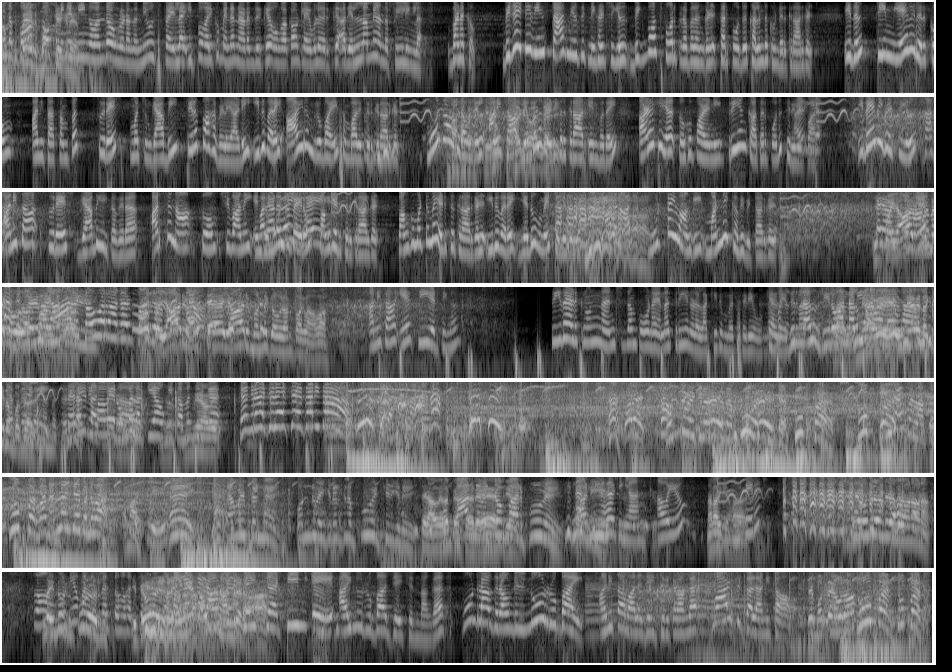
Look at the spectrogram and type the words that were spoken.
இந்த box கிடையாது. நீங்க வந்து உங்களோட அந்த நியூஸ் ஸ்டைல்ல இப்ப வரைக்கும் என்ன நடந்திருக்கு உங்க அக்கவுண்ட்ல எவ்வளவு இருக்கு அது எல்லாமே அந்த ஃபீலிங்ல வணக்கம். விஜய் டிவியின் ஸ்டார் மியூசிக் நிகழ்ச்சியில் பிக் பாஸ் போர் பிரபலங்கள் தற்போது கலந்து கொண்டிருக்கிறார்கள். இதில் டீம் ஏவில் இருக்கும் அனிதா சம்பத் சுரேஷ் மற்றும் கேபி சிறப்பாக விளையாடி இதுவரை ஆயிரம் ரூபாயை சம்பாதித்திருக்கிறார்கள். மூன்றாவது ரவுண்டில் அனிதா எவ்வளவு எடுத்திருக்கிறார் என்பதை அழகிய தொகுப்பாளினி பிரியங்கா தற்போது தெரிவிப்பார். இதே நிகழ்ச்சியில் அனிதா சுரேஷ் கேபியை தவிர அர்ச்சனா சோம் சிவானி என்ற மூன்று பேரும். பங்கெடுத்திருக்கிறார்கள். பங்கு மட்டுமே எடுத்திருக்கிறார்கள். இதுவரை எதுவுமே செய்யவில்லை. அதனால் முட்டை வாங்கி மண்ணை கவி விட்டார்கள். யார் மண்ணு கவுறான்னு பார்க்கலாம் வா அனிதா ஏன் சி எடுத்தீங்க சீதா எடுக்கணும்னு நினைச்சிட்டு தான் போனேன் ஏன்னா த்ரீ என்னோட லக்கி நம்பர் சரி ஓகே அது எது இருந்தாலும் ஜீரோவா இருந்தாலும் பரவாயில்ல தான். ரொம்ப லக்கியா உங்களுக்கு அமைஞ்சிருக்கு கங்க்ராச்சுலேஷன்ஸ் சூப்பர். சூப்பர். என்ஜாய் பண்ணலாம். சூப்பர். வா நல்லா என்ஜாய் பண்ணுவா ஆமா அஸ்வி. ஏய் தமிழ் பெண்ணு பொண்ணு வைக்கிற இடத்துல பூ வச்சிருக்குது. சரி அவர் ஏதோ காதுல வச்சோம். பாரு பூவே. நீ. இருக்கீங்களா? how are you? நல்லா இருக்கேன் உங்க பேரு? வந்துரு வந்துரு வந்துரு வேணாம் வேணாம். So, இல்ல இன்னொரு புண்ணியம் கூட பண்ணிக்கல வருது. so much. இப்ப எவ்வளவு இருக்கு? இரண்டு ரவுண்டில் 8,100 ஆ? ஜெயிச்ச டீம் ஏ ஐநூறு ரூபாய் ஜெயிச்சிருந்தாங்க. மூன்றாவது ரவுண்டில் நூறு ரூபாய் அனிதாவால ஜெயிச்சிருக்கிறாங்க. வாழ்த்துக்கள் அனிதா. டேய், மொத்தம் எவ்வளவு சூப்பர் சூப்பர்.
